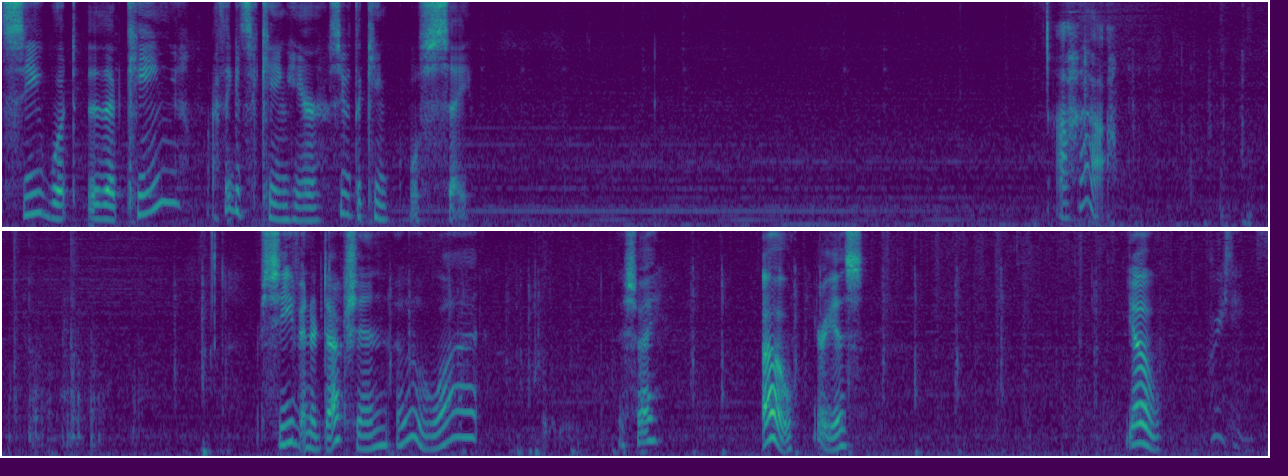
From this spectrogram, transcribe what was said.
see what the king, I think it's the king here, see what the king will say. Aha. Receive introduction. Ooh, what? This way? Oh, here he is. Yo. Greetings.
